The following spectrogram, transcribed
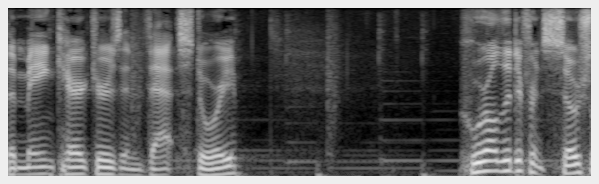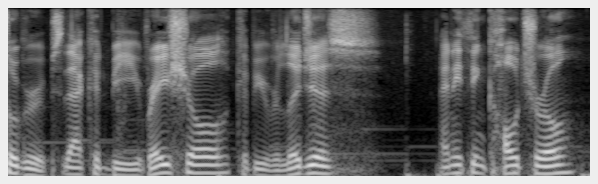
the main characters in that story. Who are all the different social groups? That could be racial, could be religious, anything cultural.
